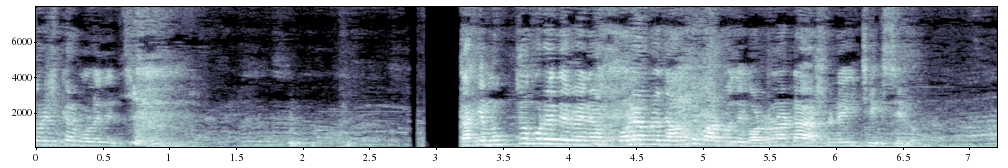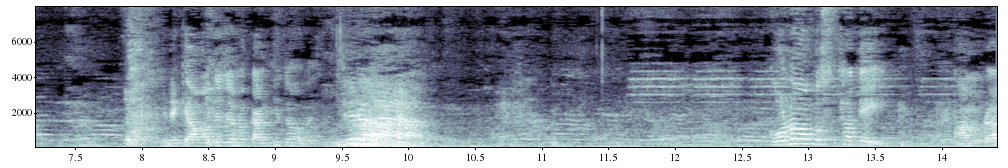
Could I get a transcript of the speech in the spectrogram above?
পরিষ্কার বলে দিচ্ছি। তাকে মুক্ত করে দেবেন এবং পরে আমরা জানতে পারব যে ঘটনাটা আসলেই ঠিক ছিল। এটা কি আমাদের জন্য কাঙ্ক্ষিত হবে? কোনো অবস্থাতেই আমরা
